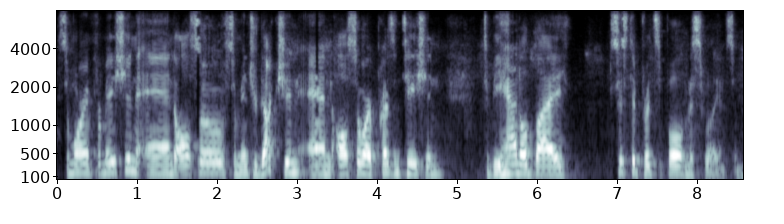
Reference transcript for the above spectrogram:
some more information and also some introduction and also our presentation to be handled by Assistant Principal, Ms. Williamson.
